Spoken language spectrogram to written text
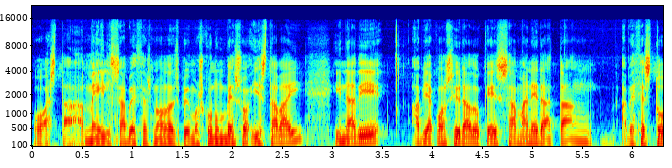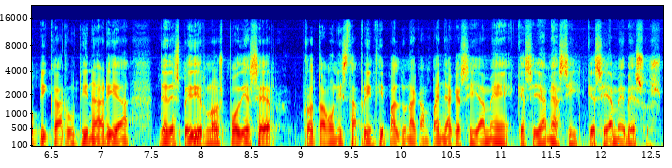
o hasta mails a veces, ¿no? Despedimos con un beso y estaba ahí y nadie había considerado que esa manera tan a veces tópica, rutinaria de despedirnos podía ser protagonista principal de una campaña que se llame que se llame así, que se llame Besos.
